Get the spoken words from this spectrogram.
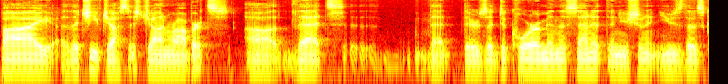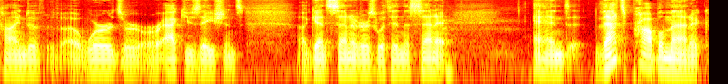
by the Chief Justice John Roberts uh, that that there's a decorum in the Senate, then you shouldn't use those kind of uh, words or, or accusations against senators within the Senate, and that's problematic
